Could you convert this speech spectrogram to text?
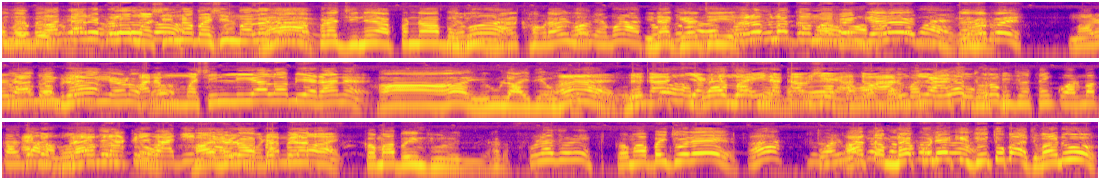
વિજયભાઈ. અત્યારે પેલો મશીન ના મશીન મળે હા છે આપણે જીને આપણને આ બધું. માર ખવડાવે ને એના ઘેર જઈએ. પેલો પેલો ગમાભાઈને ઘેરે ગમાભાઈ, મારો વાત તમે ઘેર જઈ સાંભળો હેડો. અને મશીન લઈ આલો બેરા ને હા હા એવું લાવી દેવું હા પડશે. નકા ક્યાંક નખાવશે આ તો હારું થયું, આ છોકરો જોતી જોતી કોરમાં કરતા તો લાકડી વાજી હા હેડો આપણે પેલા કમાભાઈ જોડે કોના જોડે? કમાભાઈ જોડે. હા? આ તમને કોને કીધું તું બાજવાનું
